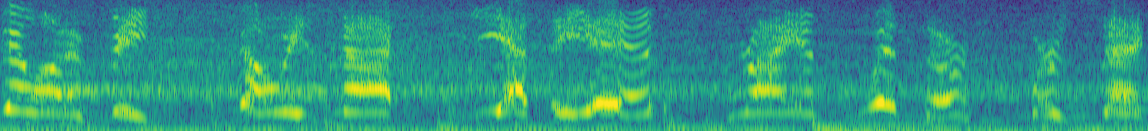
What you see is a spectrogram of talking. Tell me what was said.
Still on his feet. No, he's not. Yes, he is. Ryan Switzer for six.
